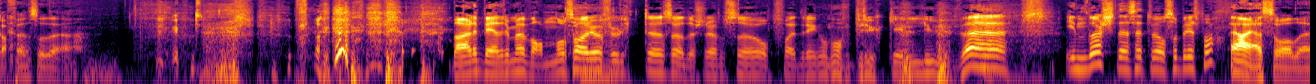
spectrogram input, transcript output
kaffe. Så det Da er det bedre med vann. Og så har du jo fulgt eh, Søderstrøms eh, oppfordring om å bruke lue innendørs. Det setter vi også pris på. Ja, jeg så det.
